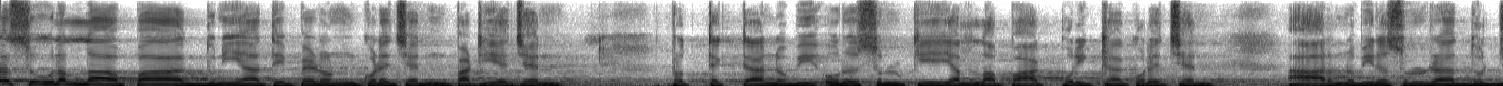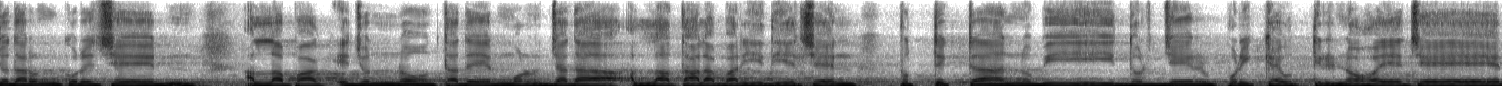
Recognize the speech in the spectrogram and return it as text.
রসুল আল্লাহ পাক দুনিয়াতে প্রেরণ করেছেন, পাঠিয়েছেন। প্রত্যেকটা নবী ও রসুলকে আল্লাহ পাক পরীক্ষা করেছেন আর নবী রসুলরা ধৈর্য ধারণ করেছেন। আল্লাহ পাক এজন্য তাদের মর্যাদা আল্লাহ তালা বাড়িয়ে দিয়েছেন। প্রত্যেকটা নবী ধৈর্যের পরীক্ষায় উত্তীর্ণ হয়েছেন।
